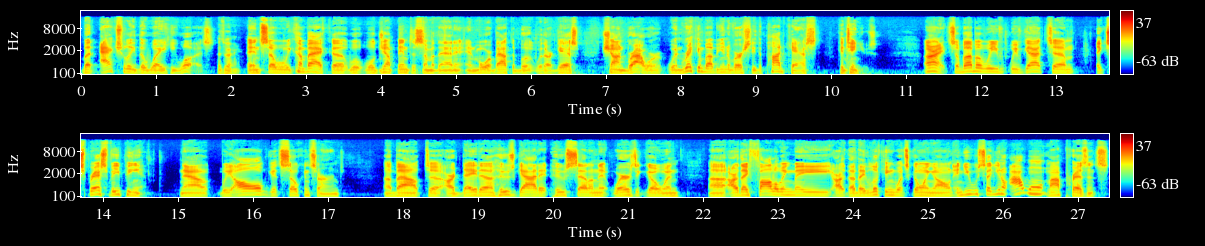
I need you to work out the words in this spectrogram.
but actually the way he was. That's right. And so when we come back, uh, we'll, we'll jump into some of that and, and more about the book with our guest, Shawn Brower, when Rick and Bubba University, the podcast, continues. All right, so Bubba, we've, we've got um, ExpressVPN. Now, we all get so concerned about uh, our data, who's got it, who's selling it, where's it going. Uh, are they following me? Are, are they looking what's going on? And you said, you know, I want my presence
